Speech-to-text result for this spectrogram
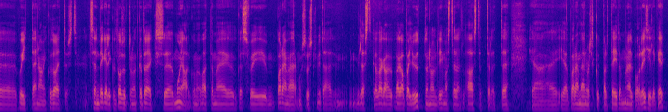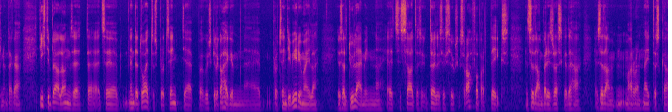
äh, võita enamikku toetust. et see on tegelikult osutunud ka tõeks äh, mujal, kui me vaatame kasvõi paremäärmuslust, mida, millest ka väga, väga palju juttu on olnud viimastel aastatel, et. ja, ja paremäärmuslikud parteid on mõnel pool esile kerkinud, aga tihtipeale on see, et, et see nende toetusprotsent jääb kuskile kahekümne protsendi piirimaile ja sealt üle minna, et siis saada tõeliseks sihukeseks rahvaparteiks. et seda on päris raske teha ja seda ma arvan, et näitas ka,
